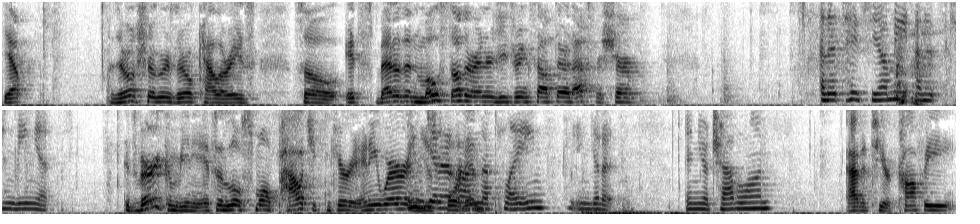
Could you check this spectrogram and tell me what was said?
Yep, zero sugar, zero calories. So it's better than most other energy drinks out there. That's for sure. And it tastes yummy and it's convenient. It's very convenient. It's a little small pouch. You can carry it anywhere You and can you just get it pour on it in. the plane. You can get it in your travel on. Add it to your coffee.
